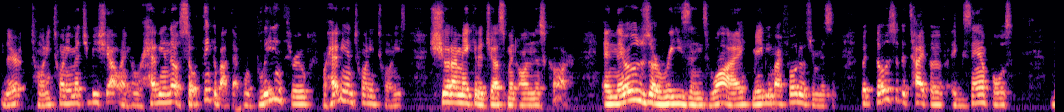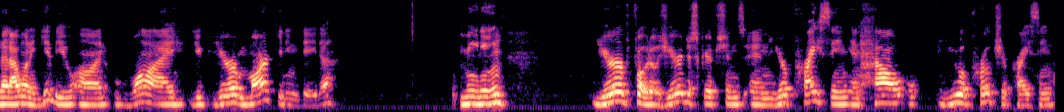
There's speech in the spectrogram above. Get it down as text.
there 2020 Mitsubishi Outlander. We're heavy in those. So think about that. We're bleeding through. We're heavy in 2020s. Should I make an adjustment on this car? And those are reasons why maybe my photos are missing. But those are the type of examples that I want to give you on why you, your marketing data, meaning your photos, your descriptions, and your pricing and how you approach your pricing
